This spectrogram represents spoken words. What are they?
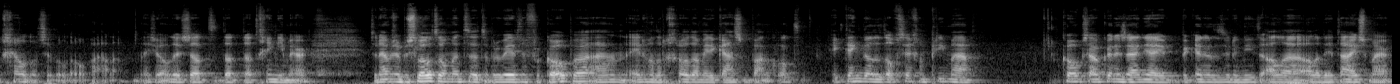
geld dat ze wilden ophalen. Weet je wel? Dus dat, dat, dat ging niet meer. Toen hebben ze besloten om het eh, te proberen te verkopen aan een of andere grote Amerikaanse bank. Want ik denk dat het op zich een prima koop zou kunnen zijn. Ja, je bekent natuurlijk niet alle, alle details, maar het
